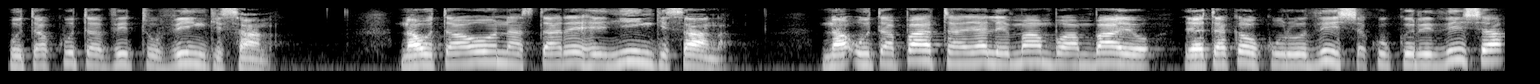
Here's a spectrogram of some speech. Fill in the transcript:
utakuta vitu vingi sana. Na utaona starehe nyingi sana. Na utapata yale mambo ambayo yatakao kukuridhisha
